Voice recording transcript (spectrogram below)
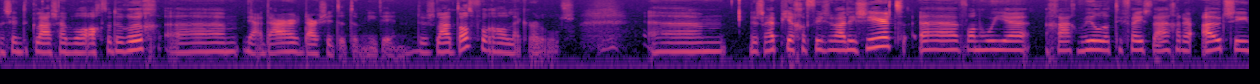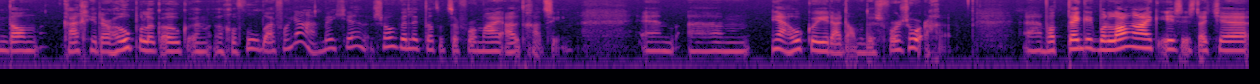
Sinterklaas hebben we al achter de rug. Ehm, ja, daar, daar zit het hem niet in. Dus laat dat vooral lekker los. Ehm, dus heb je gevisualiseerd uh, van hoe je graag wil dat die feestdagen eruit zien, dan krijg je er hopelijk ook een, een gevoel bij van ja, weet je, zo wil ik dat het er voor mij uit gaat zien. En um, ja, hoe kun je daar dan dus voor zorgen? Uh, wat denk ik belangrijk is, is dat je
